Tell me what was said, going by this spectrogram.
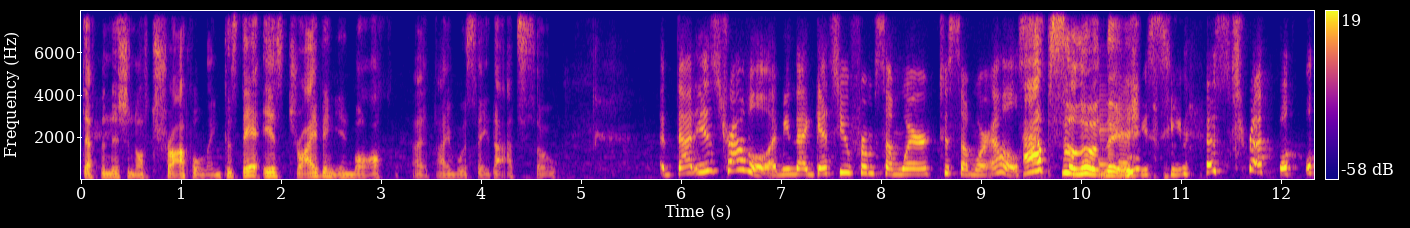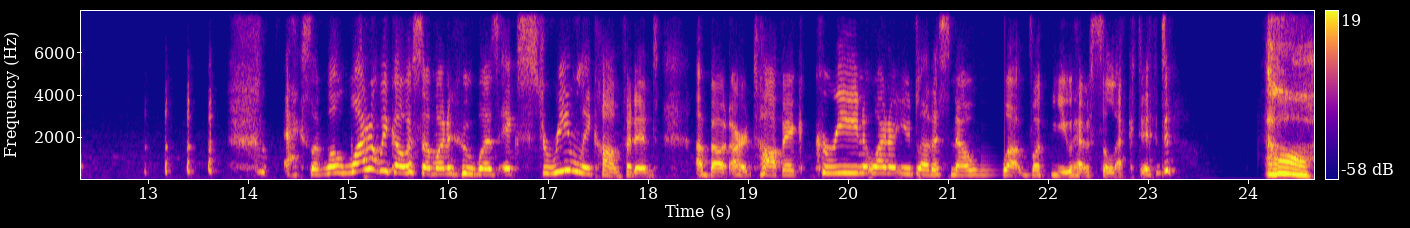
definition of traveling because there is driving involved. I, I would say that. So that is travel. I mean, that gets you from somewhere to somewhere else. Absolutely. And be seen as travel. Excellent. Well, why don't we go with someone who was extremely confident about our topic? Corinne, why don't you let us know what book you have selected? Oh,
